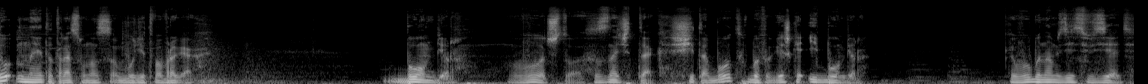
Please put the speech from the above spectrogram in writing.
кто на этот раз у нас будет во врагах? Бомбер. Вот что. Значит так. Щитобот, БФГшка и бомбер. Кого бы нам здесь взять?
